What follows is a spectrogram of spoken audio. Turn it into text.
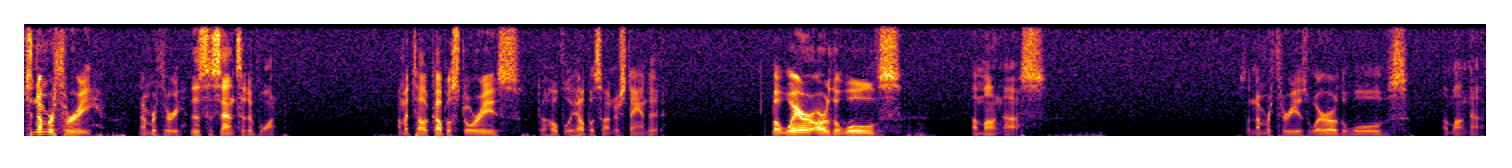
So, number three, number three, this is a sensitive one. I'm going to tell a couple stories to hopefully help us understand it. But where are the wolves among us? So, number three is where are the wolves among us?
